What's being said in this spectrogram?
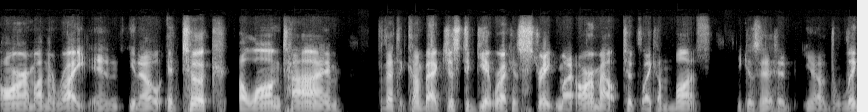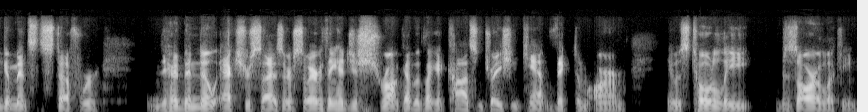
arm on the right. And, you know, it took a long time for that to come back just to get where I could straighten my arm out took like a month because it had, you know, the ligaments and stuff were there had been no exercise there, so everything had just shrunk. I looked like a concentration camp victim arm. It was totally bizarre looking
